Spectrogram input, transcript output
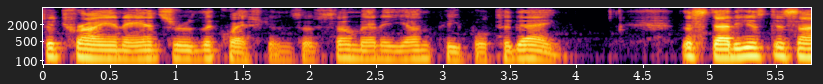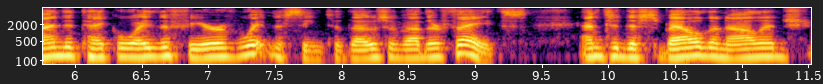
to try and answer the questions of so many young people today. The study is designed to take away the fear of witnessing to those of other faiths and to dispel the knowledge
